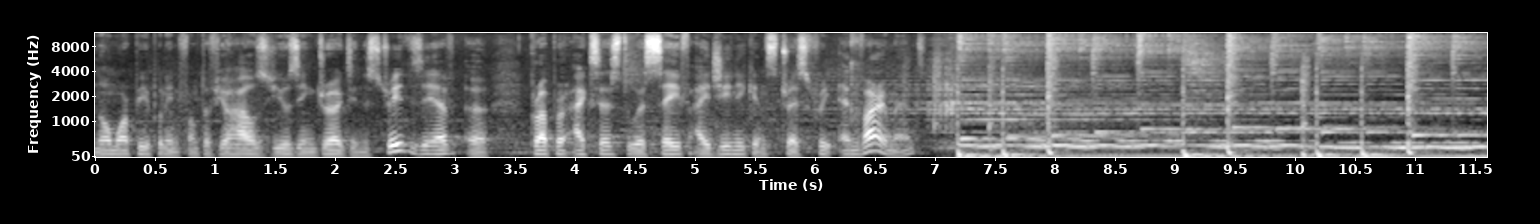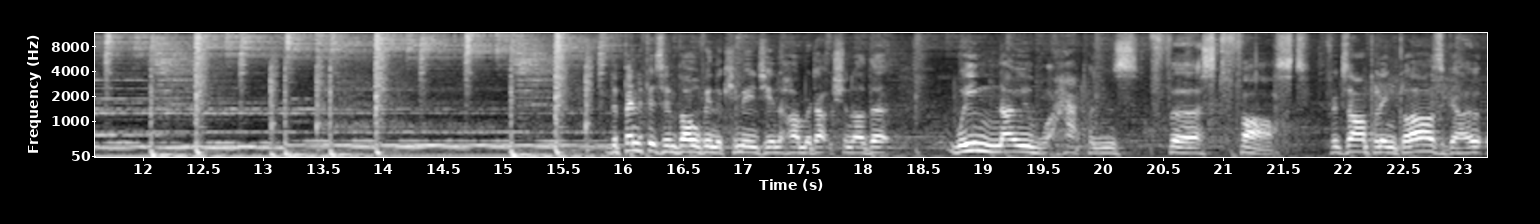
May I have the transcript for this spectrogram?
no more people in front of your house using drugs in the street. They have proper access to a safe, hygienic and stress-free environment. The benefits involving the community in harm reduction are that we know what happens first fast. For example, in Glasgow,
